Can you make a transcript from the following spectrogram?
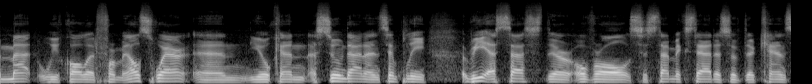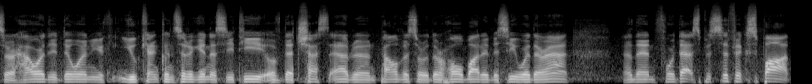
a MET, we call it from elsewhere, and you can assume that and simply reassess their overall systemic status of their cancer. How are they doing? You, you can consider getting a CT of the chest, abdomen, pelvis, or their whole body to see where they're at. And then for that specific spot,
